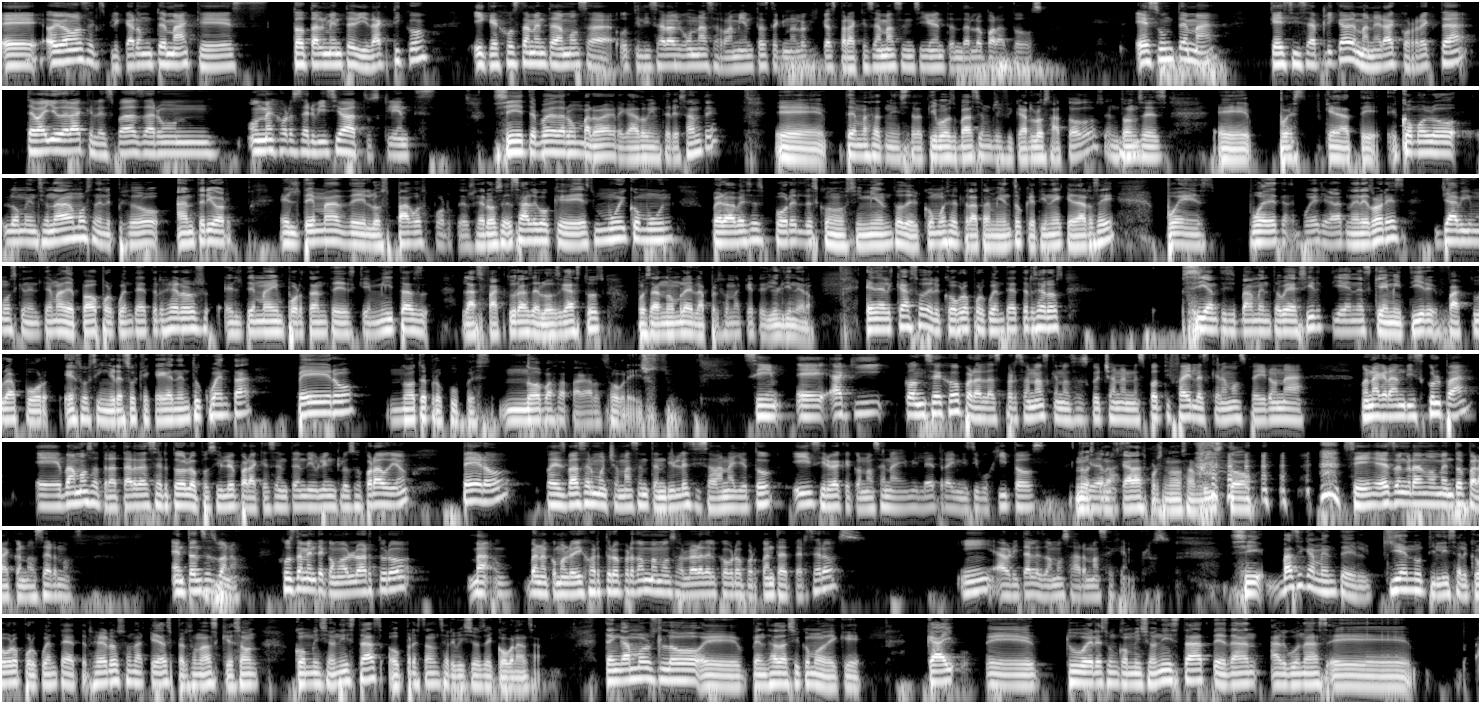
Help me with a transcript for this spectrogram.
Eh, hoy vamos a explicar un tema que es totalmente didáctico y que justamente vamos a utilizar algunas herramientas tecnológicas para que sea más sencillo entenderlo para todos. Es un tema que si se aplica de manera correcta, te va a ayudar a que les puedas dar un, un mejor servicio a tus clientes. Sí, te puede dar un valor agregado interesante. Eh, temas administrativos va a simplificarlos a todos. Entonces, eh, pues quédate. Como lo, lo mencionábamos en el episodio anterior, el tema de los pagos por terceros es algo que es muy común, pero a veces por el desconocimiento de cómo es el tratamiento que tiene que darse, pues puede, puede llegar a tener errores. Ya vimos que en el tema de pago por cuenta de terceros, el tema importante es que emitas las facturas de los gastos, pues a nombre de la persona que te dio el dinero. En el caso del cobro por cuenta de terceros, sí anticipadamente voy a decir, tienes que emitir factura por esos ingresos que caigan en tu cuenta, pero no te preocupes, no vas a pagar sobre ellos. Sí, eh, aquí consejo para las personas que nos escuchan en Spotify, les queremos pedir una, una gran disculpa. Eh, vamos a tratar de hacer todo lo posible para que sea entendible incluso por audio, pero pues va a ser mucho más entendible si se van a YouTube y sirve que conocen ahí mi letra y mis dibujitos. Nuestras caras por si no nos han visto. sí, es un gran momento para conocernos. Entonces, bueno, justamente como habló Arturo, bueno, como lo dijo Arturo, perdón, vamos a hablar del cobro por cuenta de terceros y ahorita les vamos a dar más ejemplos. Sí, básicamente el quién utiliza el cobro por cuenta de terceros son aquellas personas que son comisionistas o prestan servicios de cobranza tengámoslo eh, pensado así como de que Kai, eh, tú eres un comisionista, te dan algunas eh,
